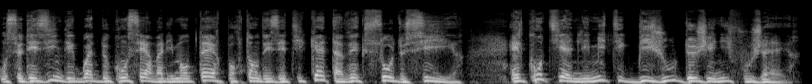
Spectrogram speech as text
On se désigne des boîtes de conserve alimentaires portant des étiquettes avec sceaux de cire. Elles contiennent les mythiques bijoux d'Eugénie Fougère.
